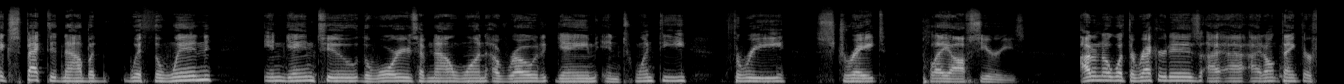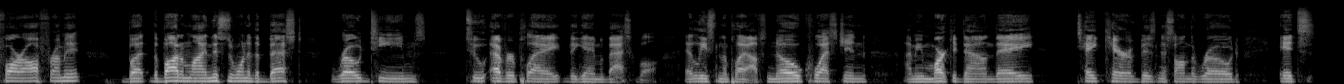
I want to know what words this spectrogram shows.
expected now, but with the win in game two, the Warriors have now won a road game in 23 straight playoff series. I don't know what the record is. I, I, I, don't think they're far off from it. But the bottom line, this is one of the best road teams to ever play the game of basketball, at least in the playoffs. No question. I mean, mark it down. They take care of business on the road. It's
